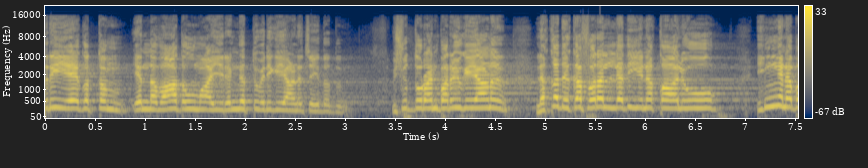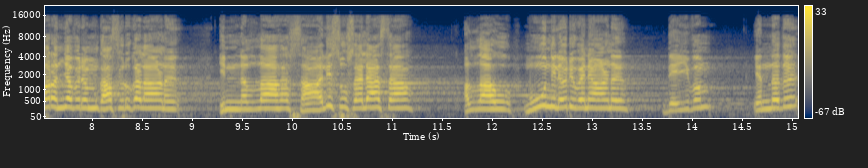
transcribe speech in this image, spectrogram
ത്രിയേകത്വം എന്ന വാദവുമായി രംഗത്ത് വരികയാണ് ചെയ്തത്. വിശുദ്ധ ഖുർആൻ പറയുകയാണ് ലഖദ് കഫറല്ലദീന ഖാലൂ. ഇങ്ങനെ പറഞ്ഞവരും കാഫിറുകളാണ്. ഇന്നല്ലാഹ സാലിസു സലാസ. അള്ളാഹു മൂന്നിലൊരുവനാണ്. ദൈവം എന്നത്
